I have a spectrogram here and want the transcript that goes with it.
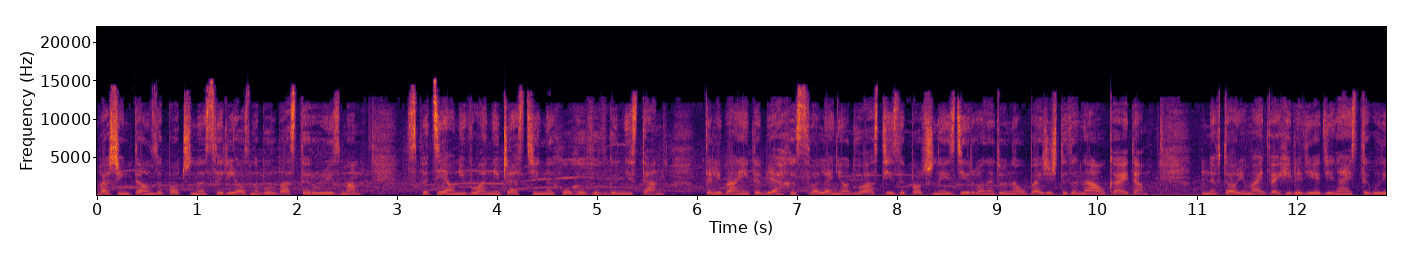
Вашингтон започна сериозна борба с тероризма. Специални военни части нахлуха в Афганистан. Талибаните бяха свалени от власти и започна издирването на убежищата на Алкайда. На 2 май 2011 година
